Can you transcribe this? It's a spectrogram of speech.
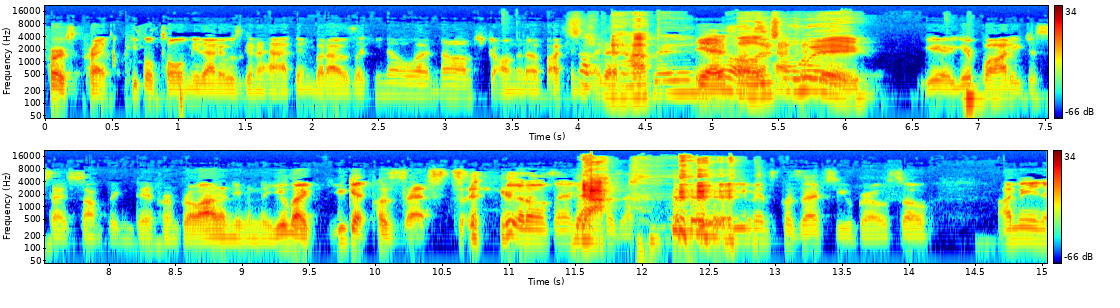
First prep, people told me that it was gonna happen, but I was like, you know what? No, I'm strong enough. I can. It's not like, gonna happen. Yeah, no, there's no way. Yeah, your body just says something different, bro. I don't even know. You like you get possessed. you know what I'm saying? Yeah. demons possess you, bro. So, I mean,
